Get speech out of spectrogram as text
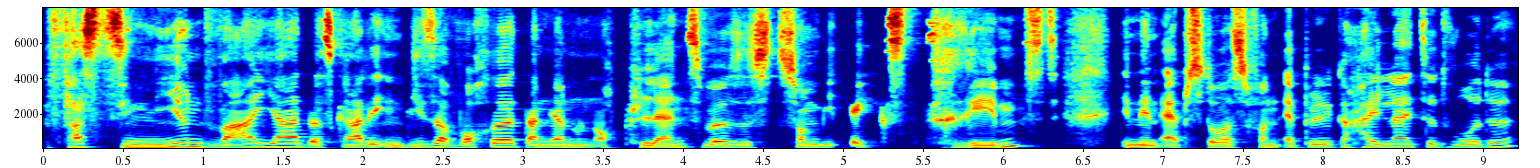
faszinierend war ja, dass gerade in dieser Woche dann ja nun auch Plants vs. Zombie extremst in den App Stores von Apple gehighlightet wurde.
